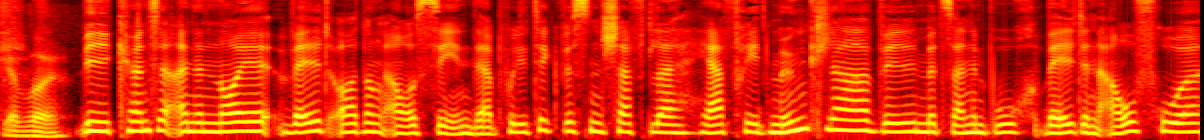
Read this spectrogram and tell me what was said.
Jawohl. Wie könnte eine neue Weltordnung aussehen? Der Politikwissenschaftler Herfried Münkler will mit seinem Buch Welt in Aufruhr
